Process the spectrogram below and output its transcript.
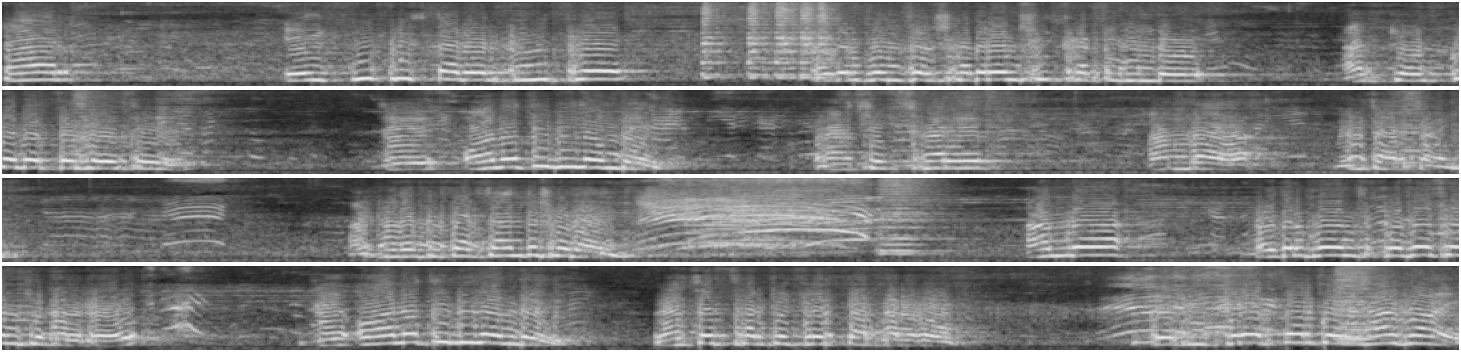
তার এই কুপ্রস্তাবের বিরুদ্ধে বদরগঞ্জের সাধারণ শিক্ষার্থীবৃন্দ, আজকে ঐক্যবদ্ধ হয়েছে যে অনতি বিলম্বে রাশেদ স্যারের আমরা বিচার চাই। আপনারা বিচার চান তো সবাই? আমরা বদরগঞ্জ প্রশাসনকে বলব যে অনতি বিলম্বে রাশেদ স্যারকে গ্রেফতার করা হোক। যদি গ্রেফতার করা না হয়,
